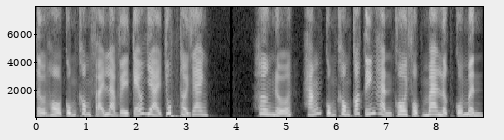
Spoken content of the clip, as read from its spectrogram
Tự hồ cũng không phải là vì kéo dài chút thời gian. Hơn nữa, hắn cũng không có tiến hành khôi phục ma lực của mình.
